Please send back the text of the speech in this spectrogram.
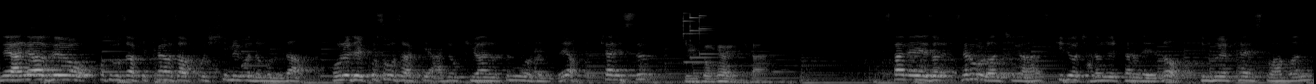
네 안녕하세요. 코스모스 악기 피아노 학부 심일권 전무입니다. 오늘 저희 코스모스 악기 아주 귀한 손님이 오셨는데요. 피아니스트 김송현입니다. 스타인웨이에서 새로 런칭한 스피리오 자동조립 피아노 대해서 김송현 피아니스트와 한번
